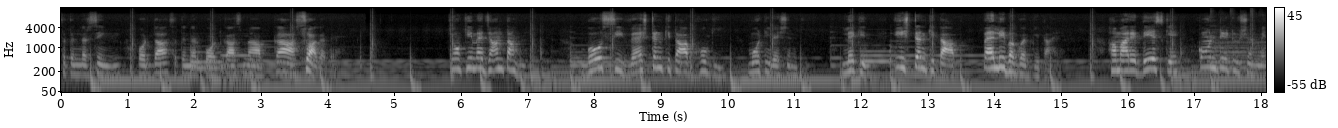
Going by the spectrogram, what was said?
सतेंद्र सिंह और द सतेंद्र पॉडकास्ट में आपका स्वागत है। क्योंकि मैं जानता हूँ, बहुत सी वेस्टर्न किताब होगी मोटिवेशन की, लेकिन ईस्टर्न किताब पहली भगवत गीता है। हमारे देश के कॉन्स्टिट्यूशन में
